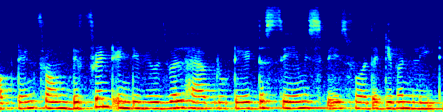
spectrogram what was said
obtained from different individuals have rotated the same space for the given lead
